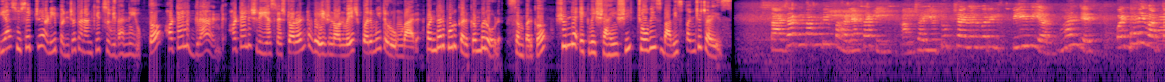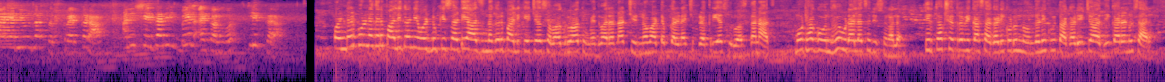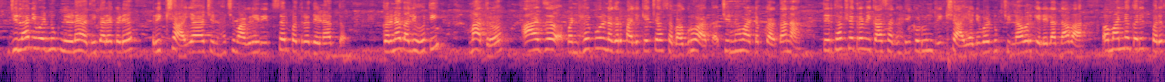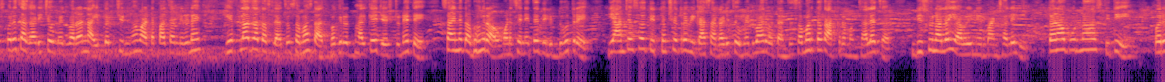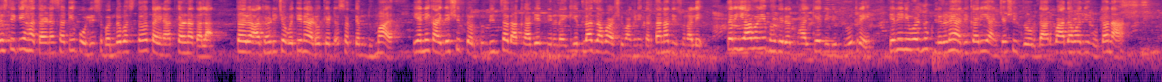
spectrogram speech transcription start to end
या सुसज्ज आणि पंचतारांकित सुविधांनी युक्त hotel grand hotel Shriyash restaurant veg non veg permit room bar Pandharpur Karkamb road. संपर्क शून्य एकवीस शहाऐंशी चोवीस बावीस पंचेचाळीस. ताज्या घडामोडी पाहण्यासाठी आमच्या यूट्यूब चॅनलवरील पी व्ही आर म्हणजेच पंढरी वार्ता या न्यूजला सबस्क्राईब करा आणि शेजारील बेल आयकॉनवर क्लिक करा. पंढरपूर नगरपालिका निवडणुकीसाठी आज नगरपालिकेच्या सभागृहात उमेदवारांना चिन्ह वाटप करण्याची प्रक्रिया सुरू असतानाच मोठा गोंधळ उडाल्याचं दिसून आलं. तीर्थक्षेत्र विकास आघाडीकडून नोंदणीकृत आघाडीच्या अधिकाऱ्यानुसार जिल्हा निवडणूक निर्णय अधिकाऱ्याकडे रिक्षा या चिन्हाची मागणी रितसर पत्र देण्यात करण्यात आली होती. मात्र आज पंढरपूर नगरपालिकेच्या सभागृहात चिन्ह वाटप करताना तीर्थक्षेत्र विकास आघाडीकडून रिक्षा या निवडणूक चिन्हावर केलेला दावा अमान्य करीत परस्परच आघाडीच्या उमेदवारांना इतर चिन्ह वाटपाचा निर्णय घेतला जात असल्याचं समजतात भगीरथ भालके ज्येष्ठ नेते सायनाथ अभंगराव मनसे नेते दिलीप धोत्रे यांच्यासह तीर्थक्षेत्र विकास आघाडीचे उमेदवार व त्यांचे समर्थक आक्रमक झाल्याचं दिसून आलं. यावेळी निर्माण झालेली तणावपूर्ण स्थिती परिस्थिती हाताळण्यासाठी पोलीस बंदोबस्त तैनात करण्यात आला. तर आघाडीच्या वतीने ॲडव्होकेट सत्यम धुमाळ यांनी कायदेशीर तरतुदींचा दाखला देत निर्णय घेतला जावा अशी मागणी करताना दिसून आले. तर यावेळी भगीरथ भालके दिलीप धोत्रे यांनी निवडणूक निर्णय अधिकारी यांच्याशी जोरदार वादावादी होताना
